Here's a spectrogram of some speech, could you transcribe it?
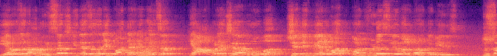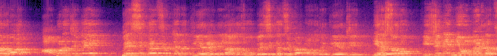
येरो जर हम रिसर्च की त्याचं जर एक बात ध्याने व्हायचं की આપણે છે આ ગ્રુપમાં शेती पेल વાત कॉन्फिडन्स लेवल ઘણો કમી રહી दुसरा વાત आपण जे काही बेसिक कन्सेप्ट ज्यांना क्लिअरिटी लागत जो बेसिक कन्सेप्ट आपण मध्ये क्लिअर છે हे सर्व ही जे काही न्यू नंडच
